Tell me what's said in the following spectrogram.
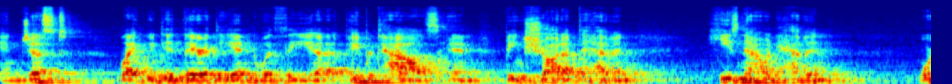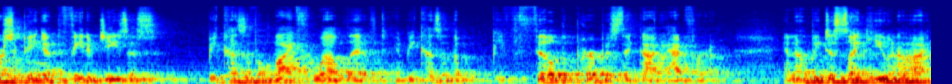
And just like we did there at the end with the uh, paper towels and being shot up to heaven, he's now in heaven worshiping at the feet of Jesus because of a life well lived and because of the he fulfilled the purpose that God had for him. And it'll be just like you and I.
